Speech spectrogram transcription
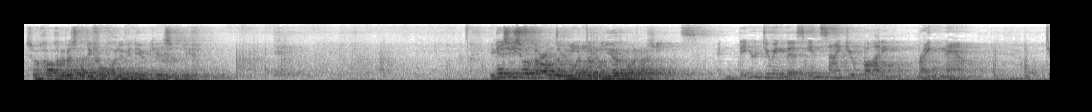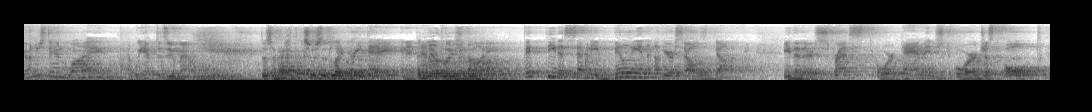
So gaan gerus na die volgende videoetjie asseblief. Hierdie is die sogenaamde motor neurone. And they are doing this inside your body right now. To understand why, we have to zoom out. Dis regtig soos dit lyk. Every day in an In your life now. body, 50 to 70 billion of your cells die. Either they're stressed or damaged or just old.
